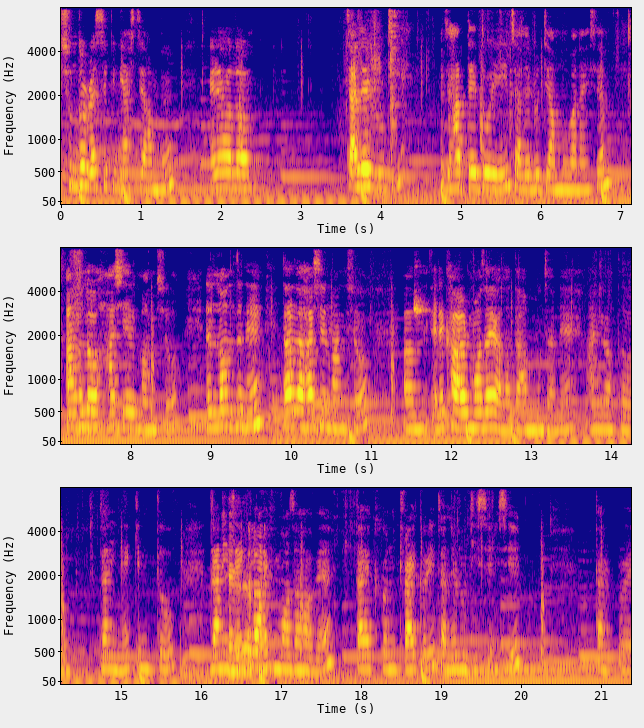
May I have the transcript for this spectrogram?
সুন্দর রেসিপি নিয়ে আসছে আম্মু। এটা হলো চালের রুটি। যে হাতে তৈরি চালের রুটি আম্মু বানাইছে। আর হলো হাঁসের মাংস। এটা লন্ডনে তাজা হাঁসের মাংস। এটা খাওয়ার মজাই আলাদা আম্মু জানে। আমি অত জানি না কিন্তু জানি যে এগুলো অনেক মজা হবে। তাই এখন ট্রাই করি চালের রুটি সেরেছি তারপরে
